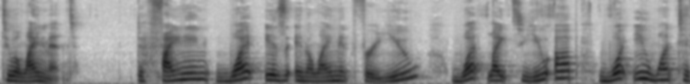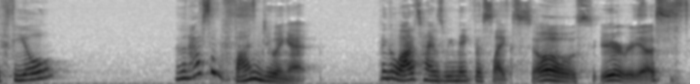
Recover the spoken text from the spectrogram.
to alignment. Defining what is in alignment for you, what lights you up, what you want to feel, and then have some fun doing it. I think a lot of times we make this like so serious.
